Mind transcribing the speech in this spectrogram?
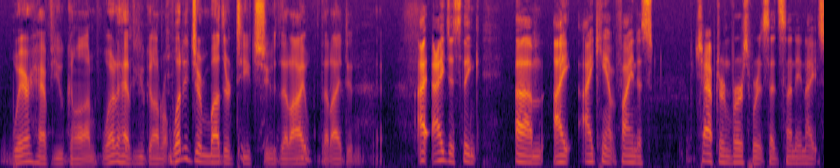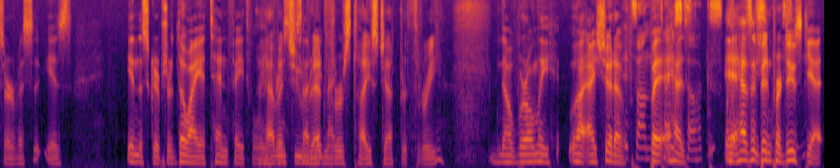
Where have you gone? What have you gone wrong? What did your mother teach you that I that I didn't? I, I just think um, I I can't find a s- chapter and verse where it said Sunday night service is in the scripture, though I attend faithfully. Haven't you Sunday read night. First Tice chapter three? No, we're only. Well, I should have. It's on the but it has, Talks. It hasn't been produced yet,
